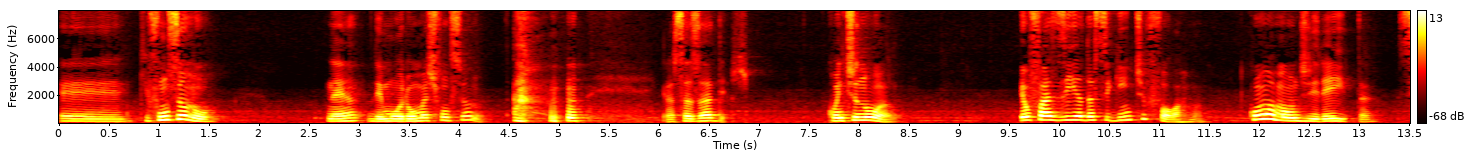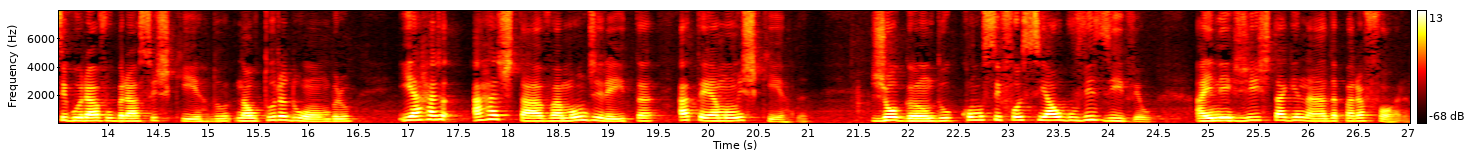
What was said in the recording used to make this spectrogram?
é, que funcionou, né? Demorou, mas funcionou. Graças a Deus. Continuando. Eu fazia da seguinte forma: com a mão direita, segurava o braço esquerdo na altura do ombro e arrastava a mão direita até a mão esquerda, jogando como se fosse algo visível, a energia estagnada para fora.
